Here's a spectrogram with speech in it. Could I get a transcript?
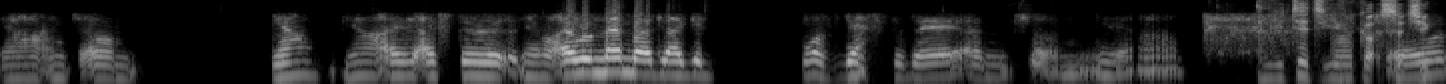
yeah, and um, yeah, yeah, I, I still, you know, I remember it like it was yesterday, and um, yeah. And you did. You've but, got such uh, a.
